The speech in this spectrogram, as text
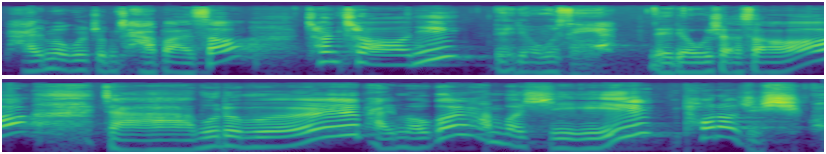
발목을 좀 잡아서 천천히 내려오세요. 내려오셔서 자 무릎을 발목을 한 번씩 털어주시고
